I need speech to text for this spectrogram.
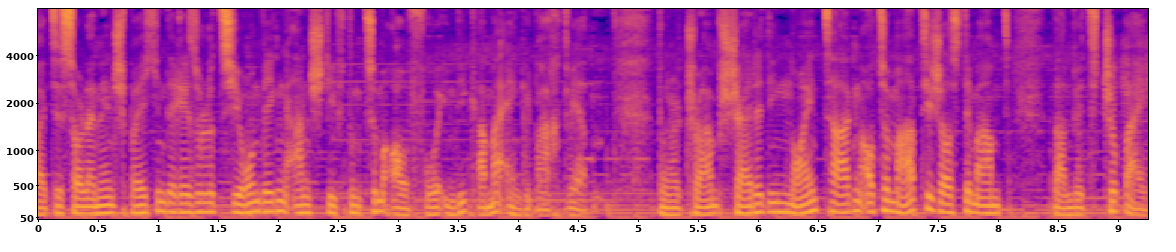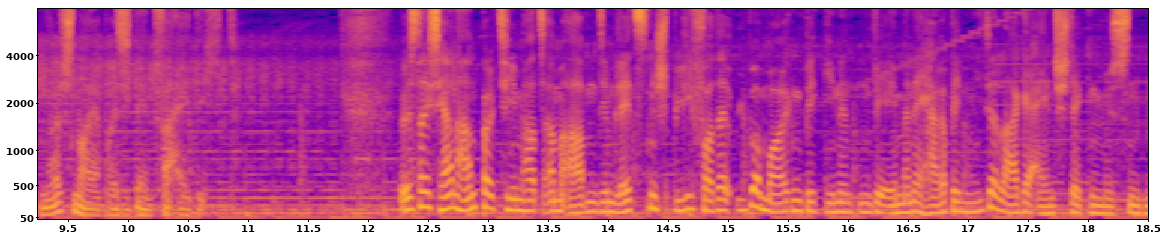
Heute soll eine entsprechende Resolution wegen Anstiftung zum Aufruhr in die Kammer eingebracht werden. Donald Trump scheidet in neun Tagen automatisch aus dem Amt. Dann wird Joe Biden als neuer Präsident vereidigt. Österreichs Herren-Handballteam hat am Abend im letzten Spiel vor der übermorgen beginnenden WM eine herbe Niederlage einstecken müssen.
